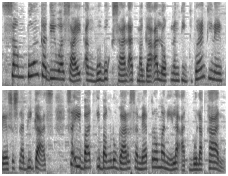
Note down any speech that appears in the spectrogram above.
Sampung kadiwa site ang bubuksan at mag-aalok ng tig 29 pesos na bigas sa iba't ibang lugar sa Metro Manila at Bulacan.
